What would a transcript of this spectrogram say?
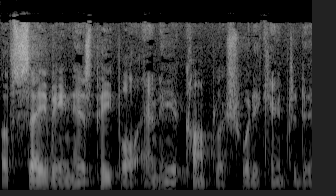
of saving his people, and he accomplished what he came to do.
